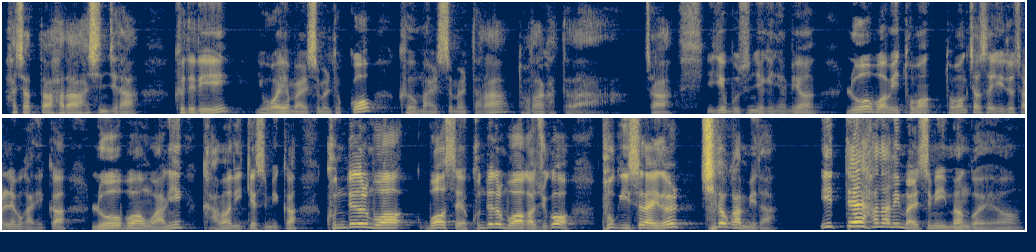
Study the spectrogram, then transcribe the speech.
하셨다 하라 하신지라. 그들이 여호와의 말씀을 듣고 그 말씀을 따라 돌아갔더라. 자, 이게 무슨 얘기냐면 르호보암이 도망 도망쳐서 예루살렘을 가니까 르호보암 왕이 가만히 있겠습니까? 군대를 모아 모았어요. 군대를 모아 가지고 북이스라엘을 치러 갑니다. 이때 하나님 말씀이 임한 거예요.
